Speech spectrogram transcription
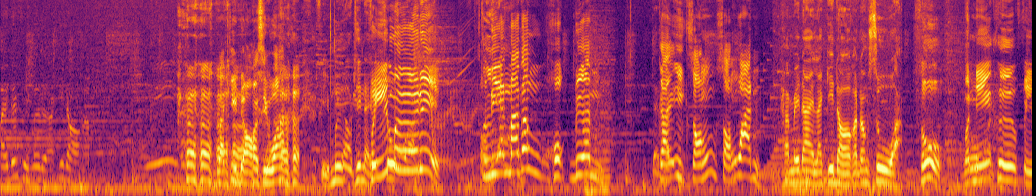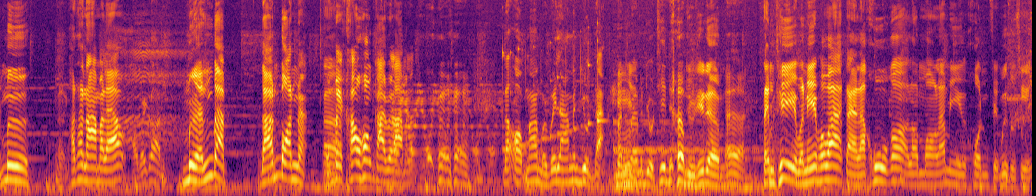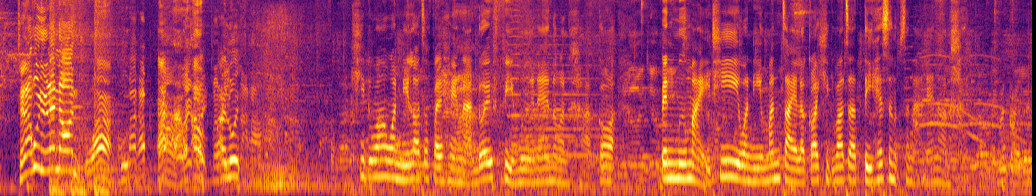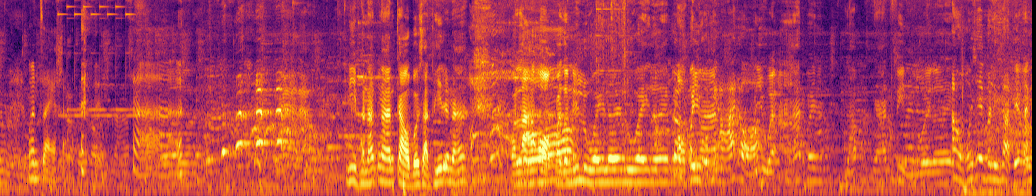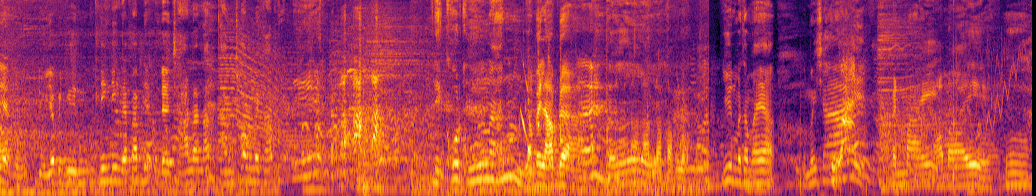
ไปด้วยฝีมือหรือที่ดอกครับลักกี้ดอสิวะ ฝีมือเอาที่ไหนฝีมือดิ เรียนมาตั้ง 6 เดือนกับอีก2 2วัน ถ้าไม่ได้ลักกี้ดอก็ต้องสู้อะ สู้ วันนี้คือฝีมือพัฒนามาแล้ว เอาไว้ก่อน เหมือนแบบด้านบอลน่ะ ผมไปเข้าห้องการเวลามาแล้วเราออกมาเหมือนเวลามันหยุดอะ มันมันอยู่ที่เดิม อยู่ที่เดิมเออเต็มที่วันนี้เพราะว่าแต่ละคู่ก็เรามองแล้วมีคนฝีมือสูสีชนะคู่หนึ่งแน่นอนว่าครับไปลุย คิดว่าวันนี้เราจะไปไหนๆด้วยฝีมือแน่นอนค่ะ ก็เป็นมือใหม่ที่วันนี้มั่นใจแล้วก็คิดว่าจะตีให้สนุกสนานแน่นอนค่ะ มั่นใจเลยมั่นใจค่ะค่ะนี่พนักงานเก่าบริษัทพี่ด้วยนะพอลาออกไปตอนนี้รวยเลยรวยเลยออกไปอยู่กับพี่อาร์ตเหรอ ไปอยู่กับอาร์ตไปรับงานฝิ่นรวยเลยอ้าวไม่ใช่บริษัทเดียวกัแล้วนเนี่เนี่ยยหนูอยู่อย่าไปยืนนิ่งๆนะแป๊บเดียวเดินช้าแล้วรับทำช่องไหมครับเด็กโคตรคูลทั้งนั้นเราไปรับด้วยเออรับรับรับรับยื่นมาทำไมอะไม่ใช่ เป็นไม้เอาไหมโอ้ย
